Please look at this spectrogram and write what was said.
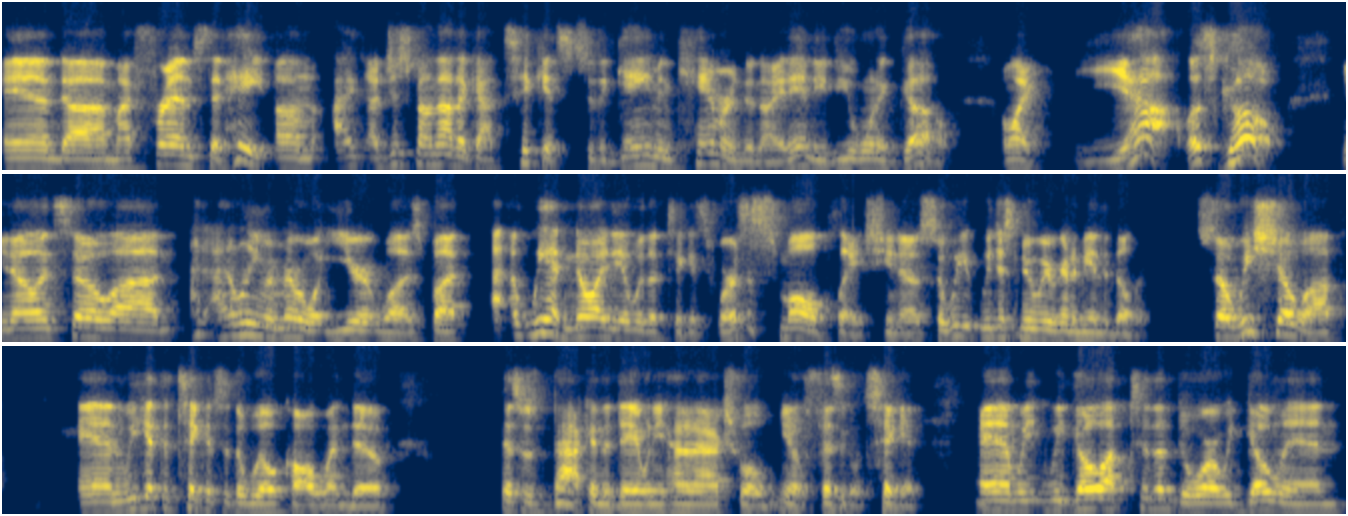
And uh, my friend said, Hey, um, I, I just found out I got tickets to the game in Cameron tonight. Andy, do you want to go? I'm like, Yeah, let's go you know and so um, I, I, don't even remember what year it was but I, we had no idea where the tickets were. It's a small place you know so we, we just knew we were going to be in the building. So we show up and we get the tickets at the will call window. This was back in the day when you had an actual you know physical ticket. And we, we go up to the door we go in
